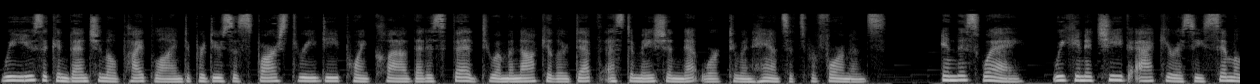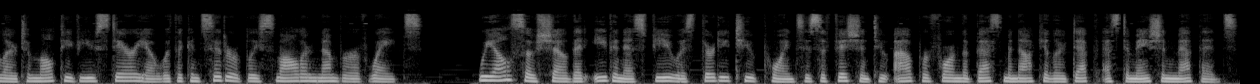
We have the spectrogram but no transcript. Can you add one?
we use a conventional pipeline to produce a sparse 3D point cloud that is fed to a monocular depth estimation network to enhance its performance. In this way, we can achieve accuracy similar to multi-view stereo with a considerably smaller number of weights. We also show that even as few as 32 points is sufficient to outperform the best monocular depth estimation methods,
